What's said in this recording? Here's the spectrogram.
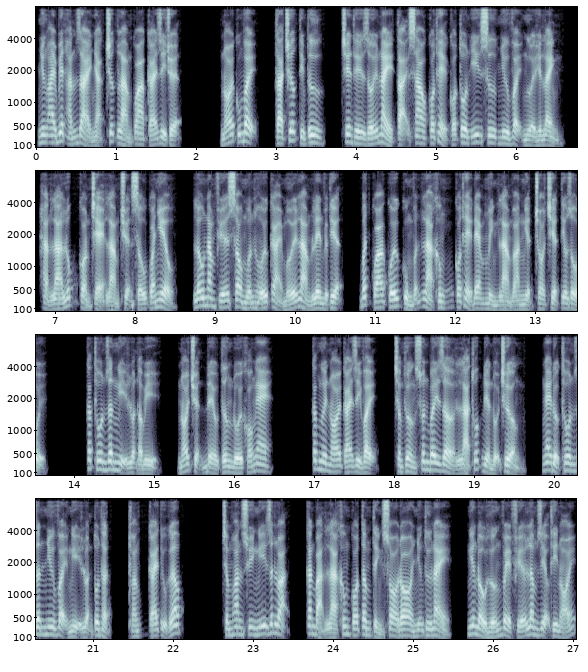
nhưng ai biết hắn giải nhạc trước làm qua cái gì chuyện. Nói cũng vậy, ta trước tìm tư, trên thế giới này tại sao có thể có tôn y sư như vậy người hiền lành, hẳn là lúc còn trẻ làm chuyện xấu quá nhiều, lâu năm phía sau muốn hối cải mới làm lên việc tiện, bất quá cuối cùng vẫn là không có thể đem mình làm đoàn nghiệt cho triệt tiêu rồi. Các thôn dân nghị luận ở bỉ, nói chuyện đều tương đối khó nghe. Các ngươi nói cái gì vậy? Trầm thường xuân bây giờ là thuốc điền đội trưởng, nghe được thôn dân như vậy nghị luận tôn thật, thoáng cái tự gấp. Trầm hoan suy nghĩ rất loạn, căn bản là không có tâm tình so đo những thứ này nghiêng đầu hướng về phía lâm diệu thi nói,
